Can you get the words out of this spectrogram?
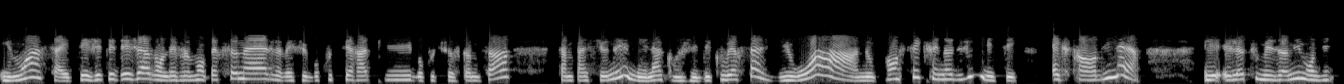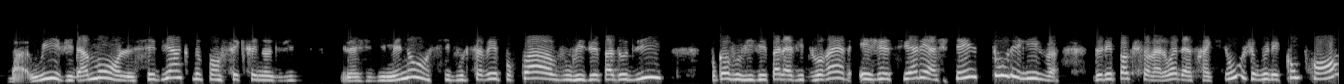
Et moi, ça a été, j'étais déjà dans le développement personnel, j'avais fait beaucoup de thérapie, beaucoup de choses comme ça. Ça me passionnait, mais là, quand j'ai découvert ça, je dis waouh, nos pensées créent notre vie, mais c'est extraordinaire. Et, et, là, tous mes amis m'ont dit, bah oui, évidemment, on le sait bien que nos pensées créent notre vie. Et là, j'ai dit, mais non, si vous le savez, pourquoi vous vivez pas d'autre vie pourquoi vous vivez pas la vie de vos rêves? Et je suis allée acheter tous les livres de l'époque sur la loi d'attraction. Je voulais comprendre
